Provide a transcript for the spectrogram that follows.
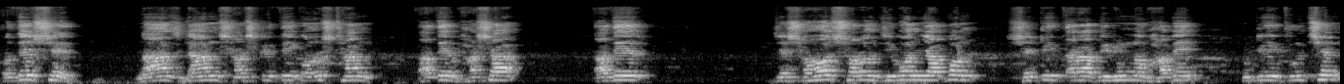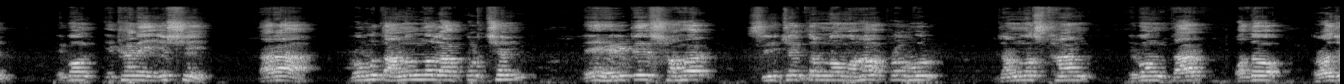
প্রদেশের নাচ, গান, সাংস্কৃতিক অনুষ্ঠান, তাদের ভাষা, তাদের যে সহজ সরল জীবনযাপন, সেটি তারা বিভিন্নভাবে ফুটিয়ে তুলছেন। এবং এখানে এসে তারা প্রভূত আনন্দ লাভ করছেন। এই হেরিটেজ শহর শ্রী চৈতন্য মহাপ্রভুর জন্মস্থান এবং তার পদ রজ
